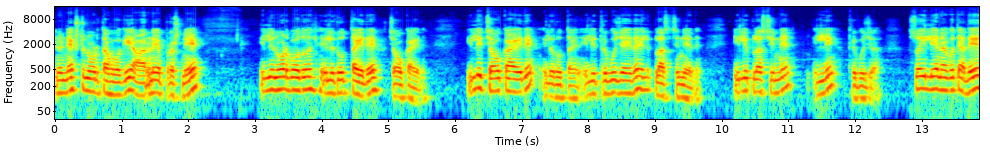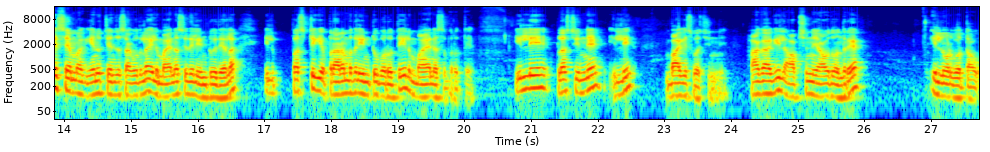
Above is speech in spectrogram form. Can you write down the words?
ಇನ್ನು ನೆಕ್ಸ್ಟ್ ನೋಡ್ತಾ ಹೋಗಿ ಆರನೇ ಪ್ರಶ್ನೆ. ಇಲ್ಲಿ ನೋಡ್ಬೋದು, ಇಲ್ಲಿ ವೃತ್ತ ಇದೆ, ಚೌಕ ಇದೆ. ಇಲ್ಲಿ ಚೌಕ ಇದೆ, ಇಲ್ಲಿ ವೃತ್ತ ಇದೆ. ಇಲ್ಲಿ ತ್ರಿಭುಜ ಇದೆ, ಇಲ್ಲಿ ಪ್ಲಸ್ ಚಿಹ್ನೆ ಇದೆ. ಇಲ್ಲಿ ಪ್ಲಸ್ ಚಿಹ್ನೆ, ಇಲ್ಲಿ ತ್ರಿಭುಜ. ಸೊ ಇಲ್ಲಿ ಏನಾಗುತ್ತೆ? ಅದೇ ಸೇಮ್ ಆಗಿ, ಏನು ಚೇಂಜಸ್ ಆಗೋದಿಲ್ಲ. ಇಲ್ಲಿ ಮೈನಸ್ ಇದೆ, ಇಲ್ಲಿ ಇಂಟು ಇದೆಯಲ್ಲ ಇಲ್ಲಿ ಫಸ್ಟಿಗೆ ಪ್ರಾರಂಭದಲ್ಲಿ ಇಂಟು ಬರುತ್ತೆ, ಇಲ್ಲಿ ಮೈನಸ್ ಬರುತ್ತೆ. ಇಲ್ಲಿ ಪ್ಲಸ್ ಚಿಹ್ನೆ, ಇಲ್ಲಿ ಭಾಗಿಸುವ ಚಿಹ್ನೆ. ಹಾಗಾಗಿ ಇಲ್ಲಿ ಆಪ್ಷನ್ ಯಾವುದು ಅಂದರೆ ಇಲ್ಲಿ ನೋಡ್ಬೋದು ತಾವು.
